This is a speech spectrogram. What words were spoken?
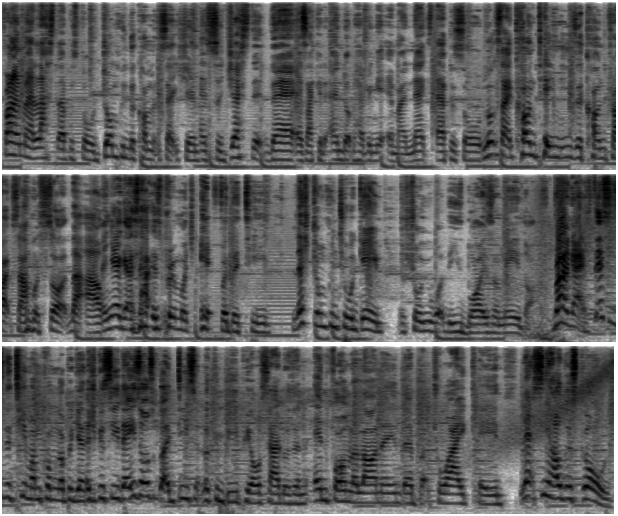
find my last episode, jump in the comment section and suggest it there as I could end up having it in my next episode. Looks like Conte needs a contract so I'm gonna sort that out. And yeah guys, that is pretty much it for the team let's jump into a game and show you what these boys are made of. Right guys, this is the team I'm coming up against. As you can see there, he's also got a decent looking BPL side with an informed Lallana in there, but Batshuayi, Kane. Let's see how this goes.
